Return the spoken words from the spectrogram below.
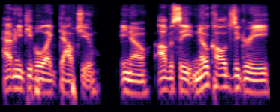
have any people like doubt you? You know, obviously no college degree.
